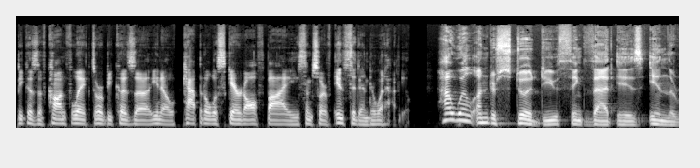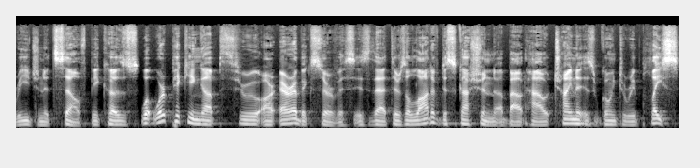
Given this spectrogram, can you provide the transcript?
because of conflict or because, uh, you know, capital was scared off by some sort of incident or what have you. How well understood do you think that is in the region itself? Because what we're picking up through our Arabic service is that there's a lot of discussion about how China is going to replace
